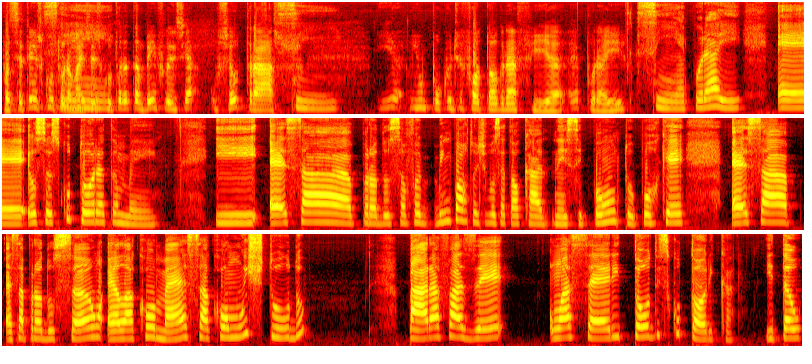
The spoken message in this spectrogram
você tem escultura, Sim. mas a escultura também influencia o seu traço. Sim. E, e, um pouco de fotografia. É por aí? Sim, é por aí. É, eu sou escultora também. E essa produção foi bem importante você tocar nesse ponto, porque essa, essa produção ela começa como um estudo para fazer uma série toda escultórica. Então,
